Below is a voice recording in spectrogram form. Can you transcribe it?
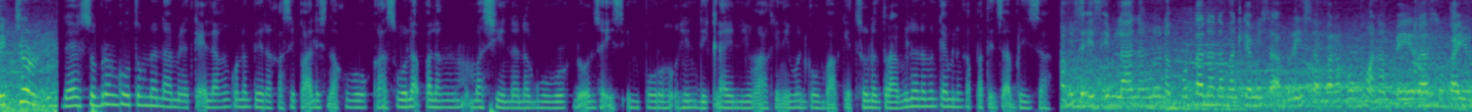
Picture. Dahil sobrang gutom na namin at kailangan ko ng pera kasi paalis na ako bukas. Wala palang machine na nagwo-work doon sa SM. Puro hindi decline yung akin. Iwan ko bakit. So nag-travel na naman kami ng kapatid sa Abrisa. Kami sa SM Lanang no, nagpunta na naman kami sa Abrisa para kumuha ng pera. So kayo,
